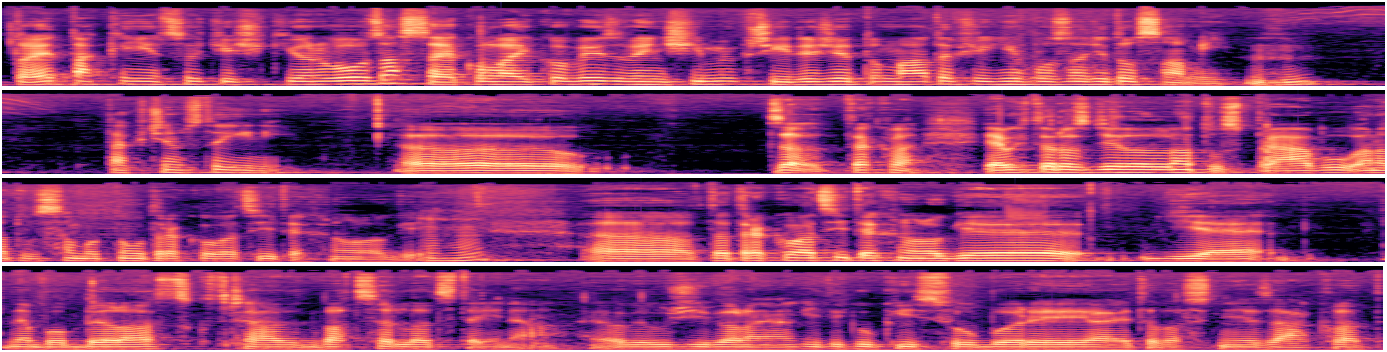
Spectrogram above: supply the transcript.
to je taky něco těžkého, nebo zase jako lajkovi zvenčí mi přijde, že to máte všichni v podstatě to samý. Mm-hmm. Tak v čem jste jiný? Uh, za, takhle. Já bych to rozdělil na tu zprávu a na tu samotnou trakovací technologii. Uh-huh. Uh, ta trakovací technologie je nebo byla třeba 20 let stejná. Jo, využívala nějaký ty cookie soubory a je to vlastně základ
